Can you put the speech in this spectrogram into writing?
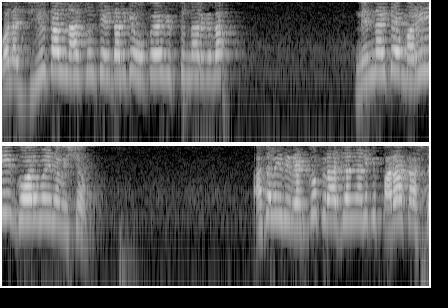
వాళ్ళ జీవితాలు నాశనం చేయడానికే ఉపయోగిస్తున్నారు కదా? నిన్నైతే మరీ ఘోరమైన విషయం. అసలు ఇది రెడ్ బుక్ రాజ్యాంగానికి పరాకాష్ట.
